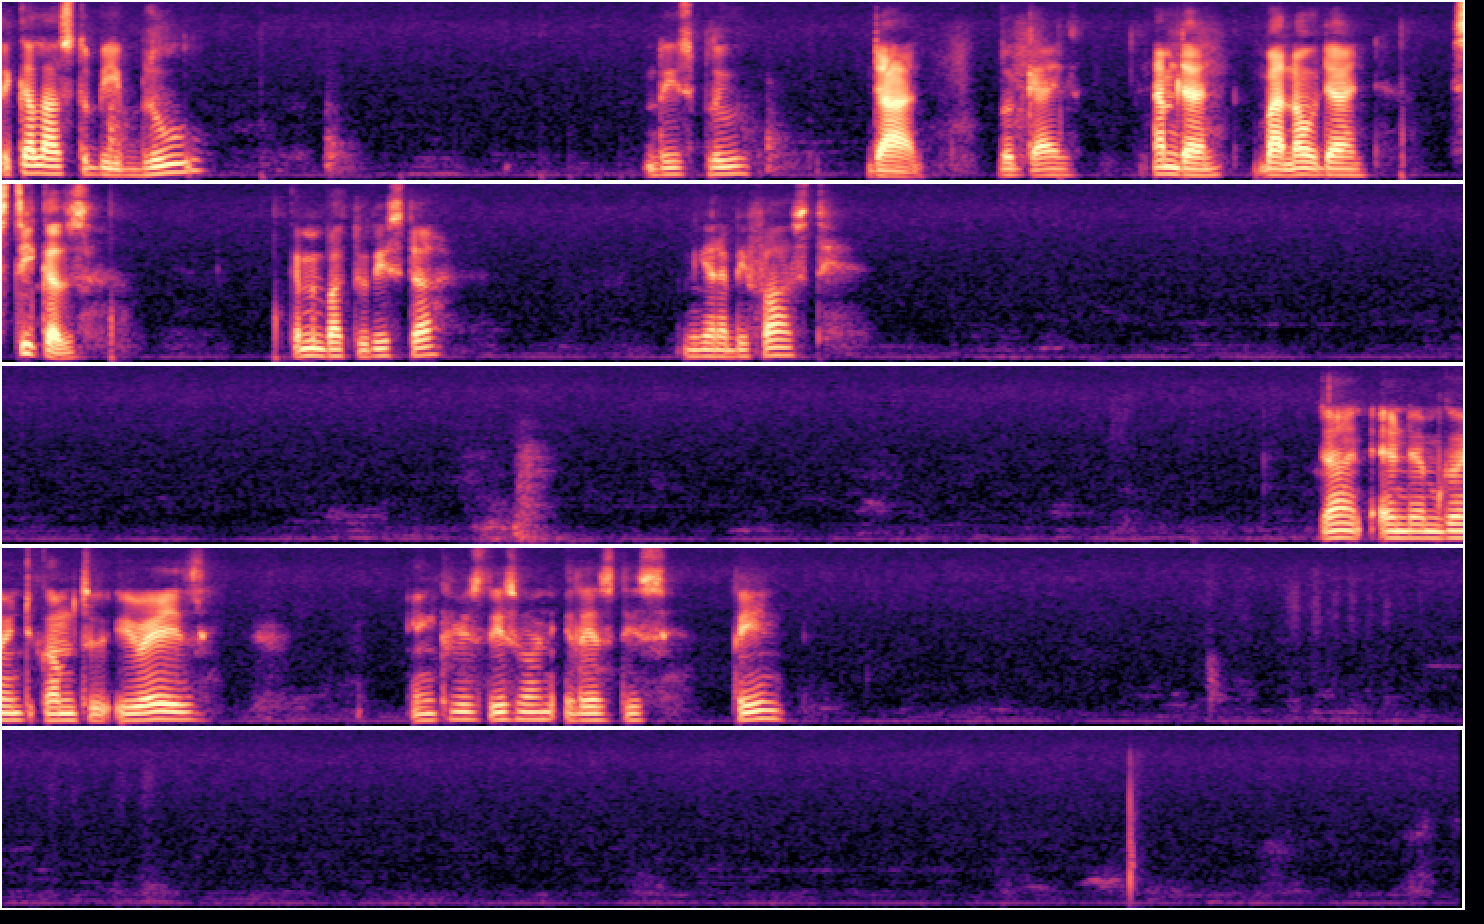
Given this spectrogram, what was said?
The color has to be blue. This blue. Done. Look guys. I'm done. But now done. Stickers. Coming back to this star i'm gonna be fast done and I'm going to come to erase increase this one erase this thing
